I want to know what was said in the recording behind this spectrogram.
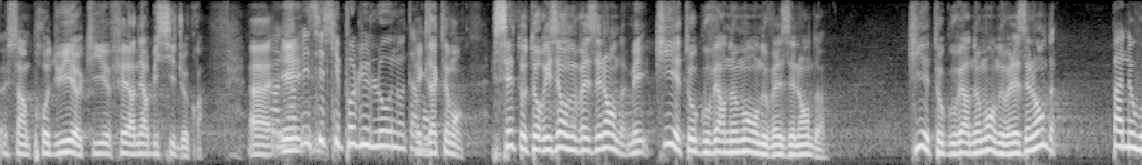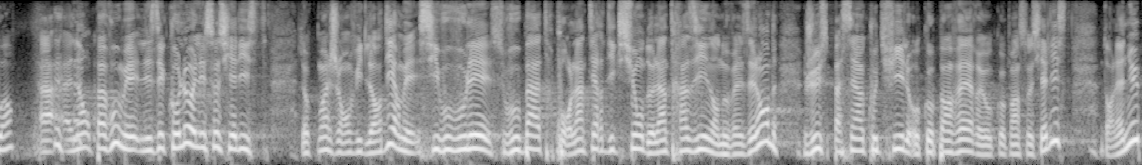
Euh, C'est un produit euh, qui fait un herbicide, je crois. Euh, un herbicide qui pollue l'eau, notamment. Exactement. C'est autorisé en Nouvelle-Zélande. Mais qui est au gouvernement en Nouvelle-Zélande? Qui est au gouvernement en Nouvelle-Zélande? Pas nous, hein. Ah, ah, non, pas vous, mais les écolos et les socialistes. Donc moi j'ai envie de leur dire, mais si vous voulez vous battre pour l'interdiction de l'intrazine en Nouvelle-Zélande, juste passer un coup de fil aux copains verts et aux copains socialistes dans la NUP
